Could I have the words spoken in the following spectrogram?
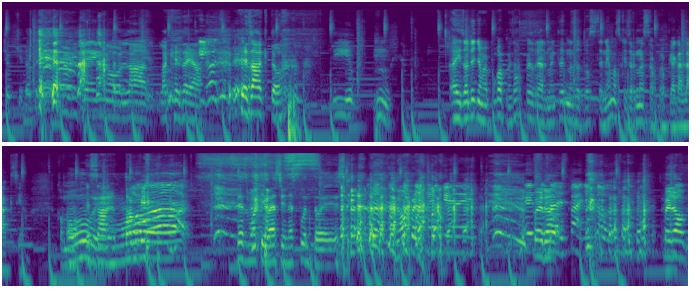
yo quiero ser Mary Jane o la, la que sea. Exacto. Y ahí es donde yo me pongo a pensar, pues realmente nosotros tenemos que ser nuestra propia galaxia. Como Uy, estar no. también. ¡Oh! Desmotivaciones.es. No, pero, Es Pero- una de España y todo. pero,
